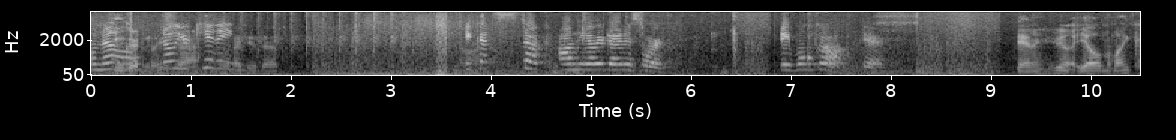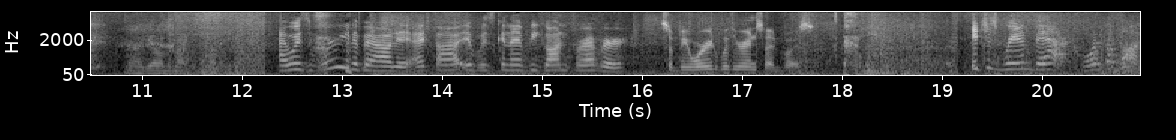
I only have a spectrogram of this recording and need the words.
Oh no! I'm good with no, you're that. kidding. I do that. It got stuck on the other dinosaur. It won't go. There. Danny, you gonna yell on the mic? No, yell in the mic. I was worried about it. I thought it was gonna be gone forever. So be worried with your inside voice. It just ran back. What the fuck?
